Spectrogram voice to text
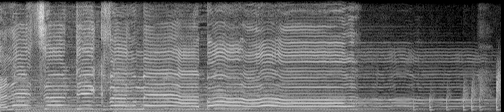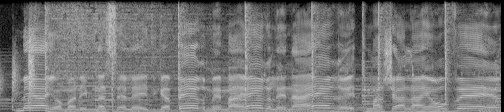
חלץ אותי כבר מהבור. מהיום אני מנסה להתגבר, ממהר לנער את מה שעליי עובר.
